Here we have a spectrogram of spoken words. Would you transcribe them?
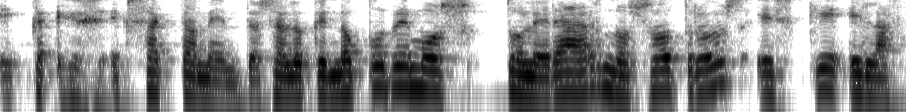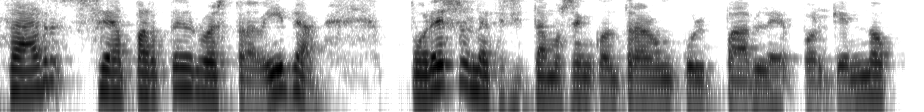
Exactamente. O sea, lo que no podemos tolerar nosotros es que el azar sea parte de nuestra vida. Por eso necesitamos encontrar un culpable, porque no, o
